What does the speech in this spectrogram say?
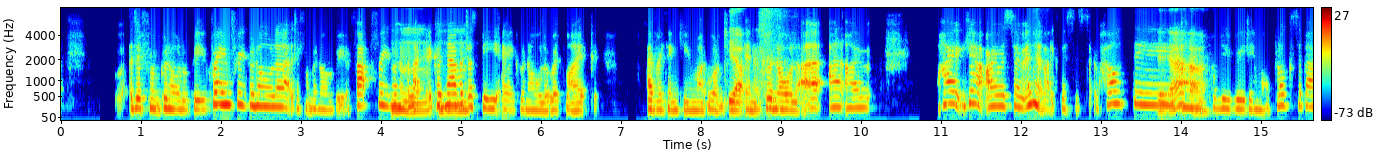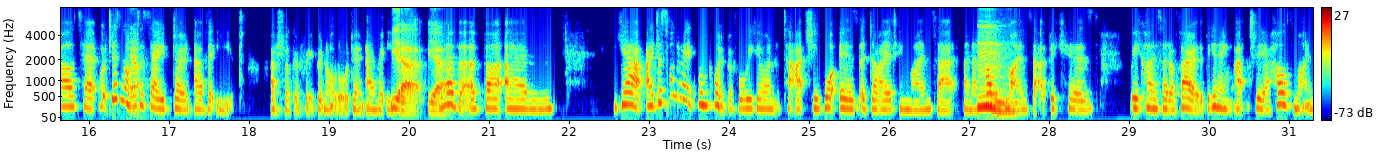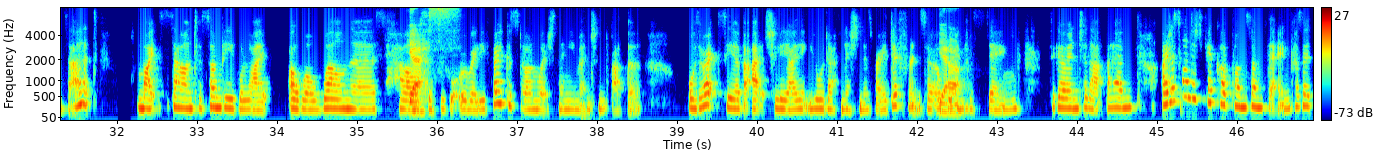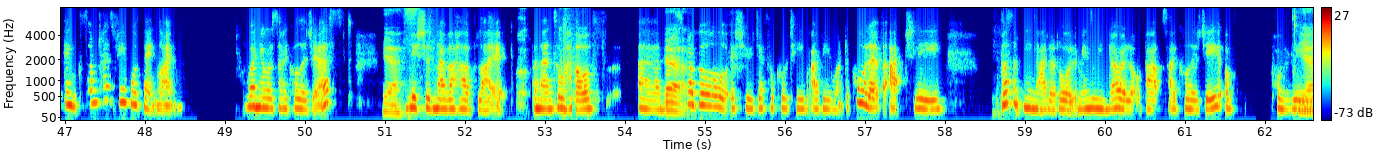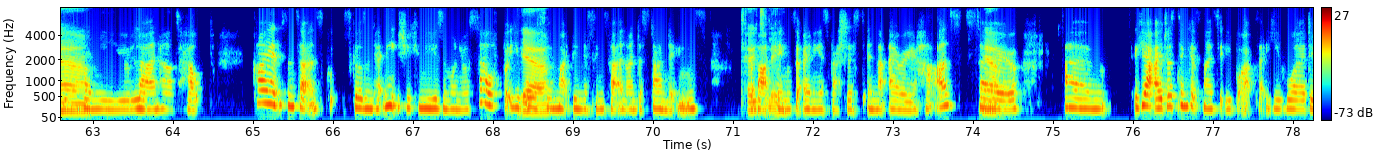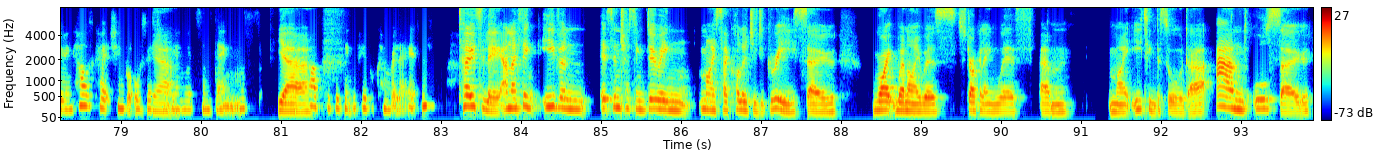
a different granola would be a grain-free granola, a different granola would be a fat-free granola. Mm-hmm, like it could mm-hmm. never just be a granola with like everything you might want yeah. in a granola. And I I yeah, I was so in it, like this is so healthy. Yeah. Probably reading more blogs about it, which is not yeah. to say don't ever eat a sugar-free granola or don't ever eat yeah, yeah. Whatever. But um yeah, I just want to make one point before we go on to actually what is a dieting mindset and a mm. health mindset, because we kind of said off air at the beginning, actually a health mindset might sound to some people like, oh well, wellness, health, yes. this is what we're really focused on, which then you mentioned about the orthorexia, but actually I think your definition is very different. So it'll yeah. be interesting to go into that. Um, I just wanted to pick up on something because I think sometimes people think like when you're a psychologist, yes, you should never have like a mental health um, yeah. struggle, issue, difficulty, whatever you want to call it. But actually, it doesn't mean that at all. It means we know a lot about psychology of probably yeah. when you learn how to help clients and certain skills and techniques you can use them on yourself but you yeah. also might be missing certain understandings totally. about things that only a specialist in that area has so yeah. um yeah i just think it's nice that you brought up that you were doing health coaching but also yeah. struggling with some things yeah because i think people can relate totally and i think even it's interesting doing my psychology degree so right when i was struggling with um my eating disorder and also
